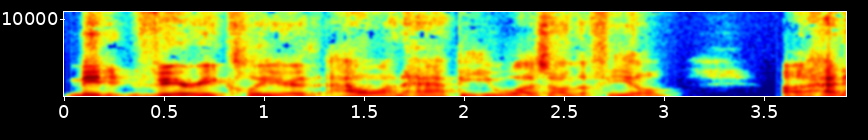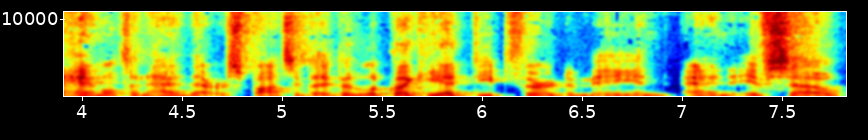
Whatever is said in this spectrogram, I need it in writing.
made it very clear how unhappy he was on the field uh, had Hamilton had that responsibility. But it looked like he had deep third to me, and and if so,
